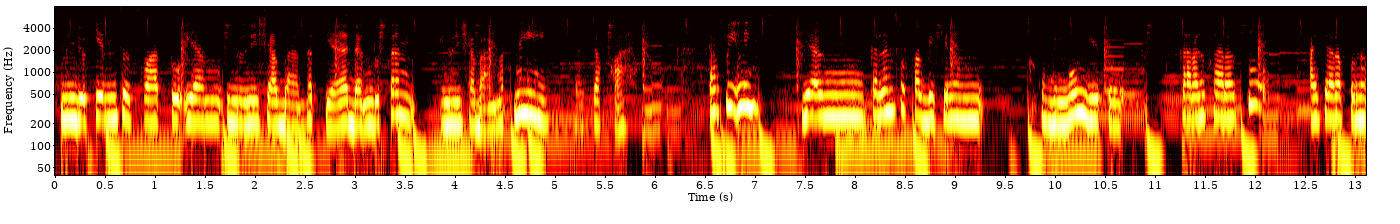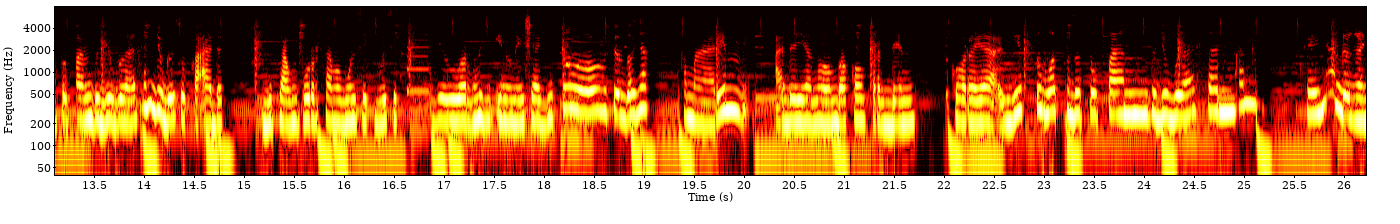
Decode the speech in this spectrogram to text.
nunjukin sesuatu yang Indonesia banget ya dangdutan Indonesia banget nih cocok lah tapi nih yang kalian suka bikin aku bingung gitu. Sekarang-sekarang tuh acara penutupan 17-an juga suka ada dicampur sama musik-musik di luar musik Indonesia gitu loh. Contohnya kemarin ada yang lomba cover dance Korea gitu buat penutupan 17-an kan kayaknya agak nggak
